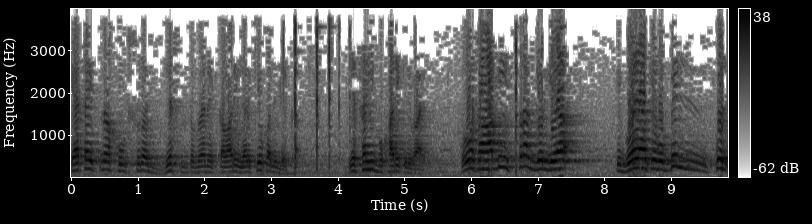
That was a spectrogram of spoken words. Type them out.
کہتا ہے، اتنا خوبصورت جسم تو میں نے کواری لڑکیوں کا نہیں دیکھا۔ یہ صحیح بخاری کی روایت تو وہ صحابی اس طرح گر گیا کہ گویا کہ وہ بالکل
